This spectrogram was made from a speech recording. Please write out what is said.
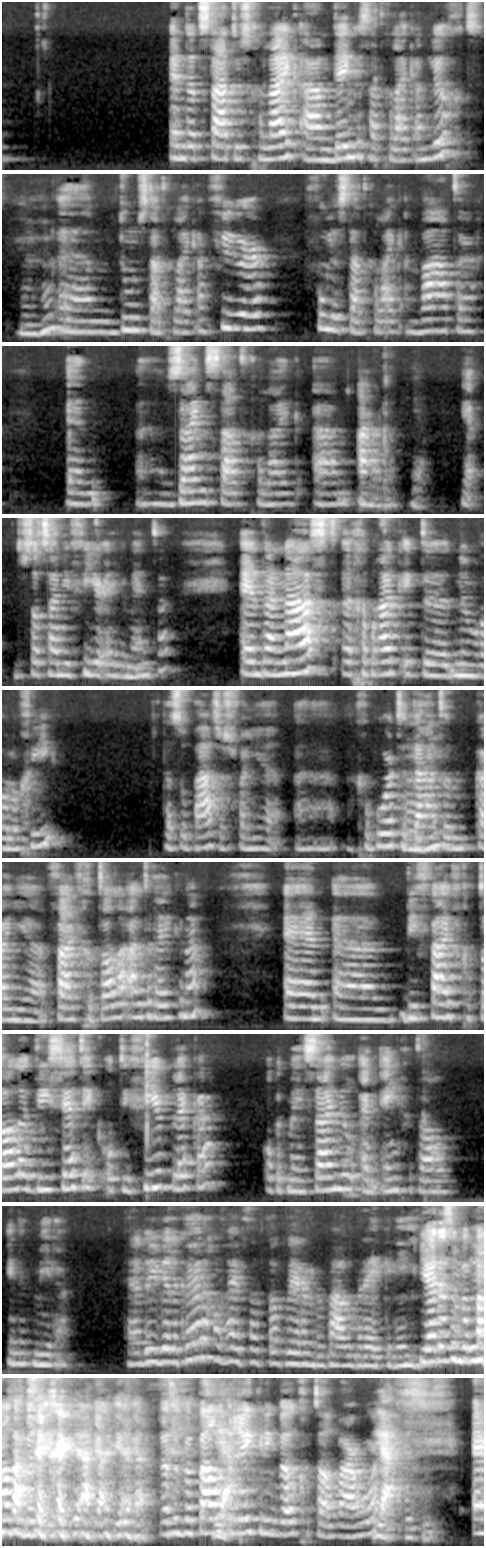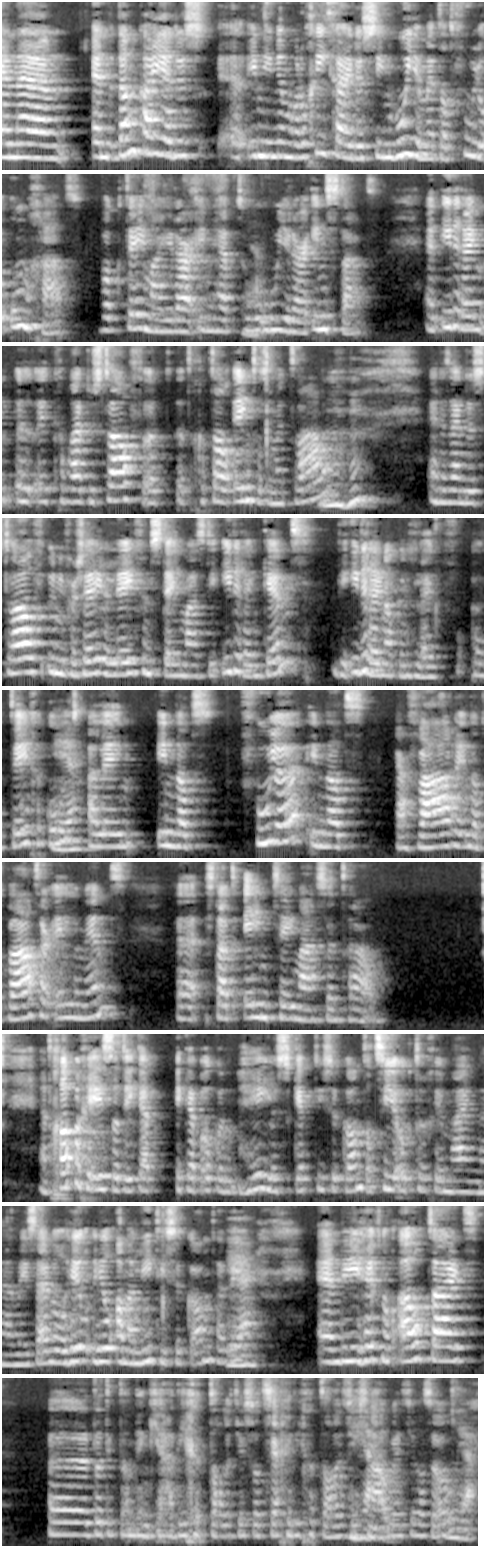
en dat staat dus gelijk aan, denken staat gelijk aan lucht. Mhm. Ehm, doen staat gelijk aan vuur. Voelen staat gelijk aan water. En zijn staat gelijk aan aarde. Ja. Ja. Dus dat zijn die vier elementen. En daarnaast gebruik ik de numerologie. Dat is op basis van je geboortedatum Mhm. kan je vijf getallen uitrekenen. En ehm, die vijf getallen, die zet ik op die vier plekken op het medicijnwiel en één getal in het midden. En dat doe je willekeurig of heeft dat ook weer een bepaalde berekening? Ja, dat is een bepaalde zeggen, berekening. ja, Ja, ja. Dat is een bepaalde berekening welk getal waar hoort. Ja, precies. En, ehm, en dan kan je dus, eh, in die numerologie kan je dus zien hoe je met dat voelen omgaat. Welk thema je daarin hebt, hoe, hoe je daarin staat. En iedereen, eh, ik gebruik dus 12, het, het getal 1 tot en met 12. Mhm. En er zijn dus 12 universele levensthema's die iedereen kent. Die iedereen ook in zijn leven eh, tegenkomt. Ja. Alleen in dat voelen, in dat ervaren, in dat waterelement, staat één thema centraal. En het grappige is dat ik heb, ik heb ook een hele sceptische kant. Dat zie je ook terug in mijn uh, medicijn. Wel heel, heel analytische kant heb ik. En die heeft nog altijd eh, dat ik dan denk, ja, die getalletjes, wat zeggen die getalletjes Ja. nou, weet je wel zo. Ja.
